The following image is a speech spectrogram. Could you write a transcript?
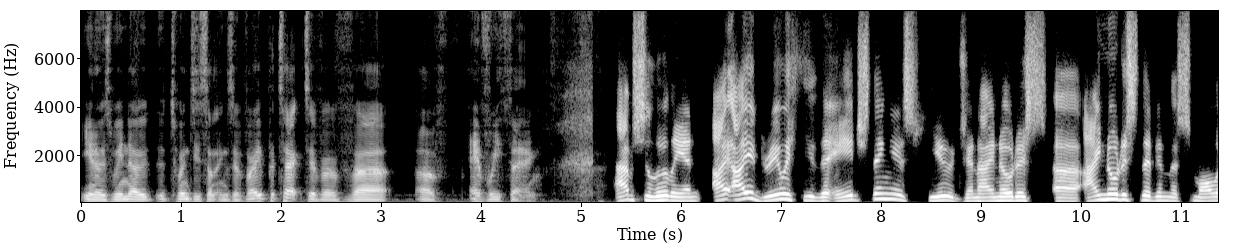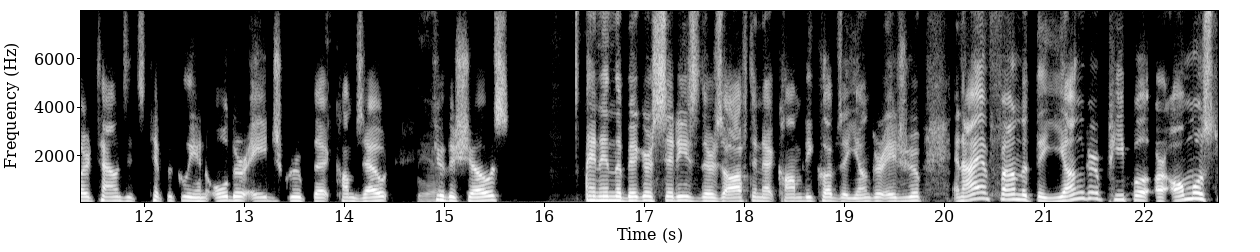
you know, as we know, the twenty somethings are very protective of uh, of everything. Absolutely, and I, I agree with you. The age thing is huge, and I notice uh, I notice that in the smaller towns, it's typically an older age group that comes out yeah. to the shows, and in the bigger cities, there's often at comedy clubs a younger age group. And I have found that the younger people are almost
